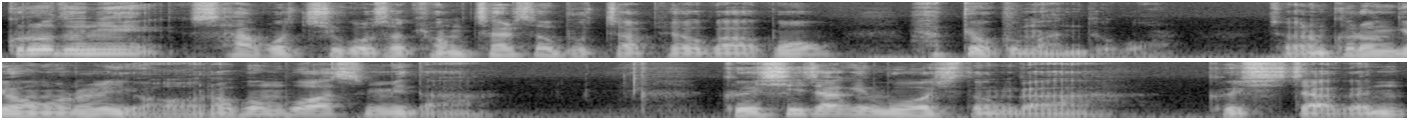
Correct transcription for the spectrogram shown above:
그러더니 사고 치고서 경찰서 붙잡혀 가고 학교 그만두고 저는 그런 경우를 여러 번 보았습니다. 그 시작이 무엇이던가 그 시작은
